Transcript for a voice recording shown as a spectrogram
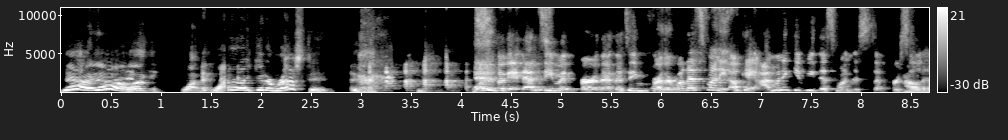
Yeah, I know. Like, what? Why did I get arrested? okay, that's even further. That's even further. Well, that's funny. Okay, I'm going to give you this one. This is a Priscilla.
